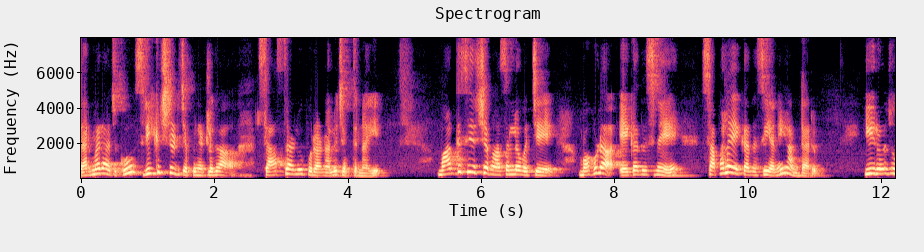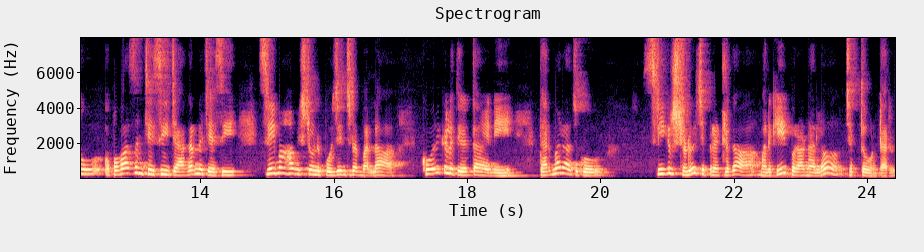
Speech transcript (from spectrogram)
ధర్మరాజుకు శ్రీకృష్ణుడు చెప్పినట్లుగా శాస్త్రాలు పురాణాలు చెప్తున్నాయి. మార్గశీర్ష మాసంలో వచ్చే బహుళ ఏకాదశినే సఫల ఏకాదశి అని అంటారు. ఈరోజు ఉపవాసం చేసి జాగరణ చేసి శ్రీ మహావిష్ణువుని పూజించడం వల్ల కోరికలు తీరుతాయని ధర్మరాజుకు శ్రీకృష్ణుడు చెప్పినట్లుగా మనకి పురాణాల్లో చెప్తూ ఉంటారు.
